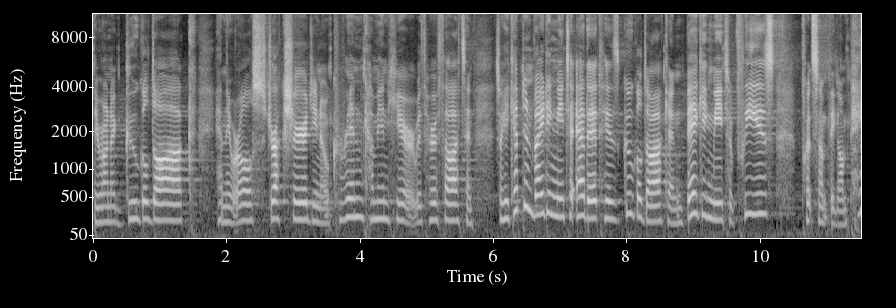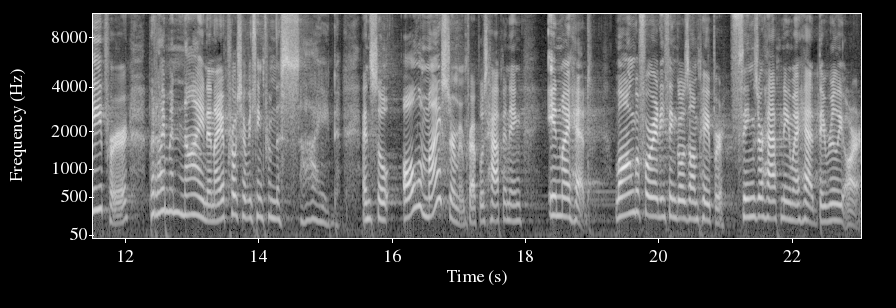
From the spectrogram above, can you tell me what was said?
They were on a Google Doc and they were all structured. You know, Corinne, come in here with her thoughts. And so he kept inviting me to edit his Google Doc and begging me to please put something on paper, but I'm a nine and I approach everything from the side. And so all of my sermon prep was happening in my head. Long before anything goes on paper, things are happening in my head. They really are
